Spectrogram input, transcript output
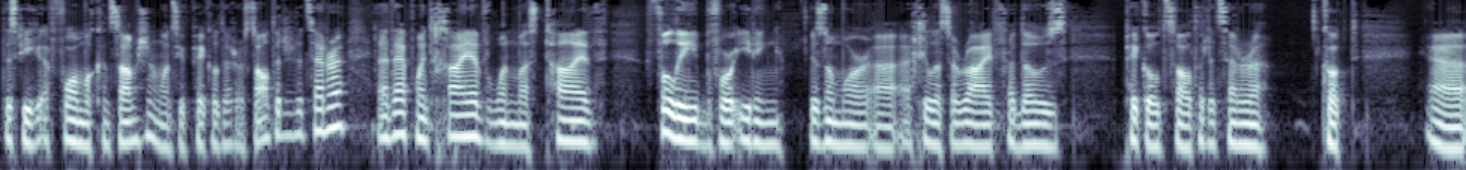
this be a formal consumption once you've pickled it or salted it, etc. And at that point, chayev, one must tithe fully before eating. There's no more uh, achilas arai for those pickled, salted, etc., cooked uh,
